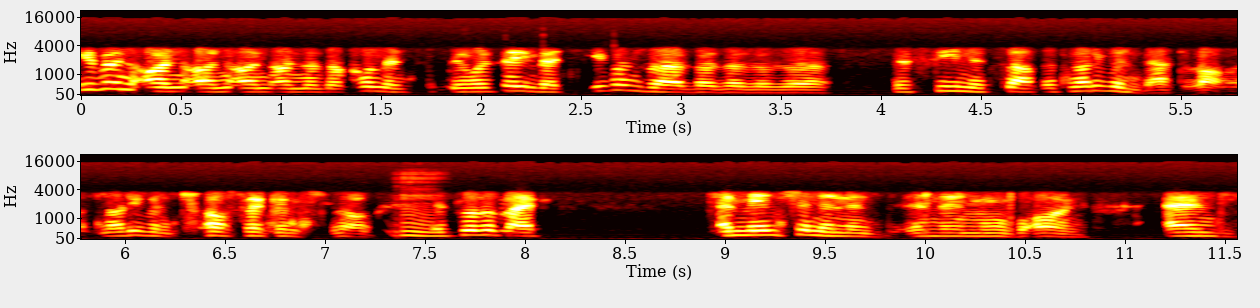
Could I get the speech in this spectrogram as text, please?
even on, on, on, on the comments, they were saying that even the, the, the, the, the scene itself, it's not even that long. It's not even 12 seconds long. Mm. It's sort of like a mention and then, and then move on. And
